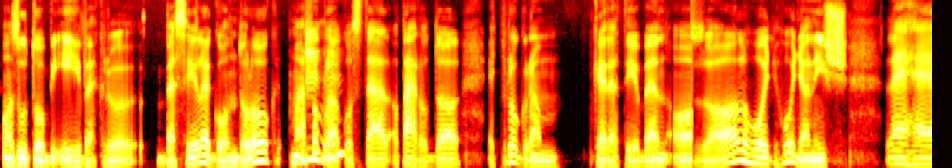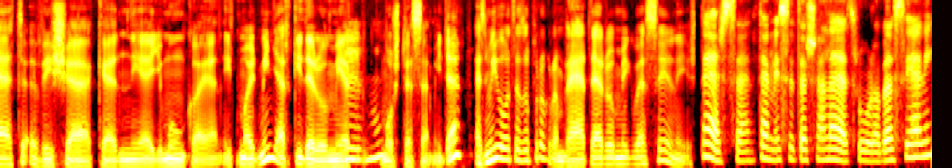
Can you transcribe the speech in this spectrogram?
az utóbbi évekről beszélek, gondolok, már Mhm. foglalkoztál a pároddal egy program keretében azzal, hogy hogyan is lehet viselkedni egy munkahelyen. Itt majd mindjárt kiderül, miért Mhm. most teszem ide. Ez mi volt ez a program? Lehet erről még beszélni is? Persze, természetesen lehet róla beszélni.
